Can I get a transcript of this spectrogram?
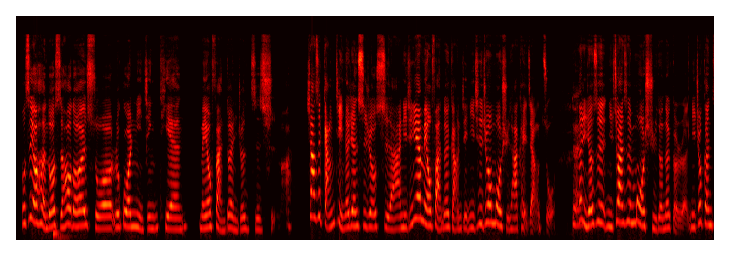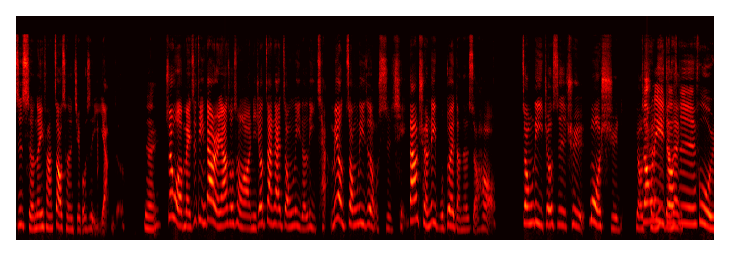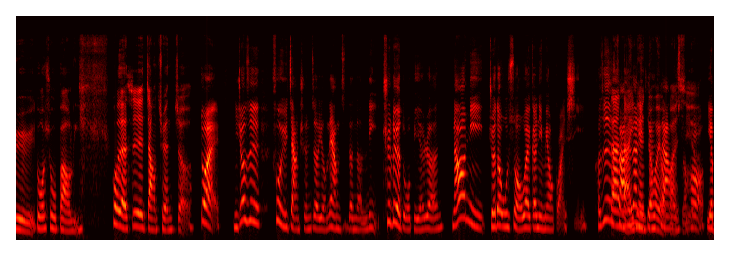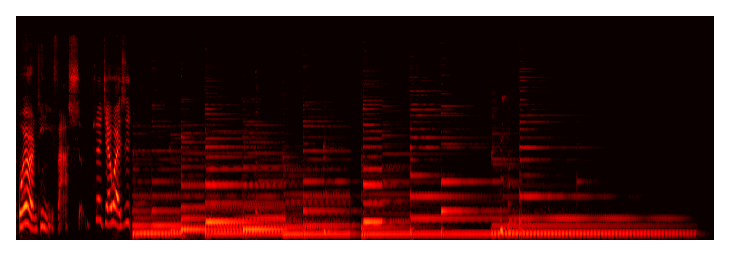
不是有很多时候都会说，如果你今天没有反对，你就是支持嘛。像是港警那件事就是啊，你今天没有反对港警，你其实就默许他可以这样做，对那你就是你算是默许的那个人，你就跟支持的那一方造成的结果是一样的。对所以我每次听到人家说什么，你就站在中立的立场，没有中立这种事情。当权力不对等的时候，中立就是去默许有权中立就是赋予多数暴力，或者是掌权者。对你就是赋予掌权者有那样子的能力去掠夺别人，然后你觉得无所谓，跟你没有关系。可是发生在你身上的时候，也不会有人替你发声。所以结尾是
